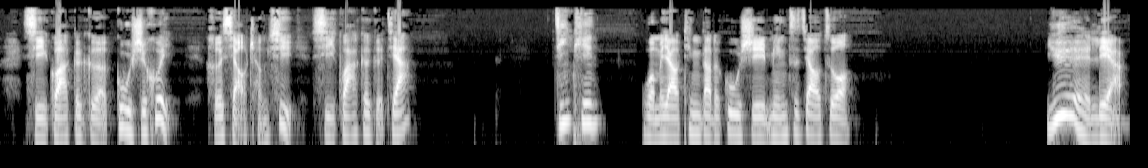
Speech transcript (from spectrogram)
“西瓜哥哥故事会”和小程序“西瓜哥哥家”。今天。我们要听到的故事名字叫做《月亮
